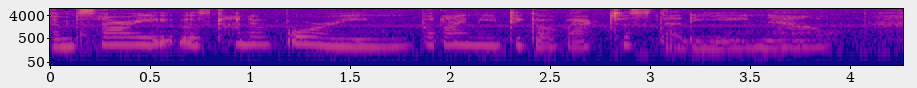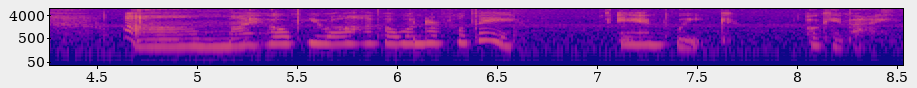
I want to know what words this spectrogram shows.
I'm sorry it was kind of boring, but I need to go back to studying now. Um, I hope you all have a wonderful day and week. Okay, bye.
